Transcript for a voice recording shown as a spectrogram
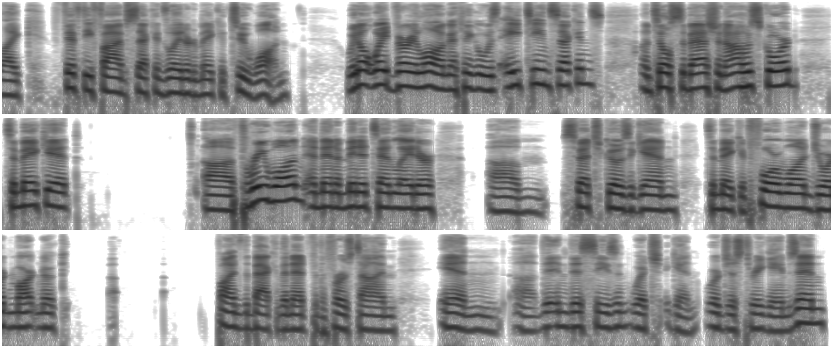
like 55 seconds later to make it 2 1. We don't wait very long. I think it was 18 seconds until Sebastian Aho scored to make it uh, 3 uh, 1. And then a minute 10 later, um, Svech goes again to make it 4 1. Jordan Martinook uh, finds the back of the net for the first time in uh, the, in this season, which, again, we're just three games in.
